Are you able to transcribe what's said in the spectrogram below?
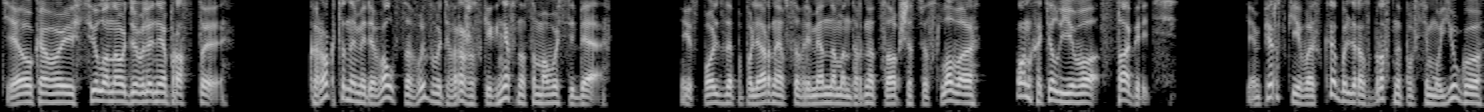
Те, у кого есть сила на удивление просты. Крокто намеревался вызвать вражеский гнев на самого себя. Используя популярное в современном интернет-сообществе слово, он хотел его «сагрить». Имперские войска были разбросаны по всему югу,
